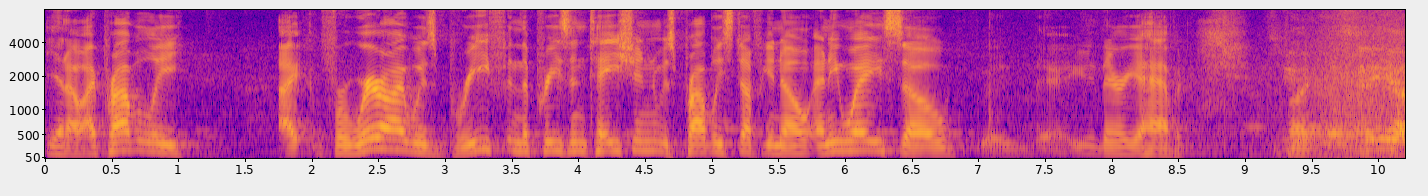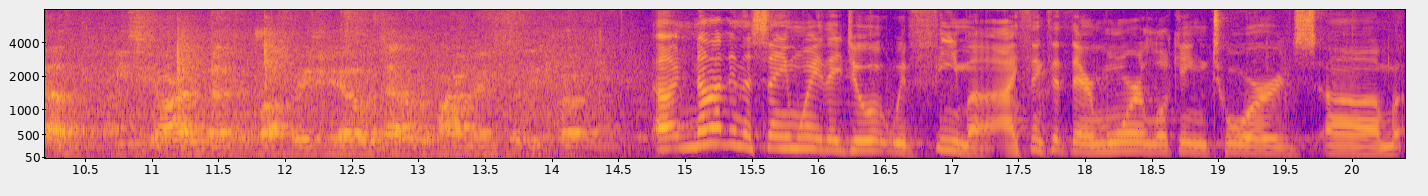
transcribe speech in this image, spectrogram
you know, I probably, I, for where I was brief in the presentation, it was probably stuff you know anyway, so uh, there you- have it. But, Any uh, BCR, the benefit cost ratio, is that a requirement for these programs? Uh, not in the same way they do it with FEMA. I think that they're more looking towards um, um,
